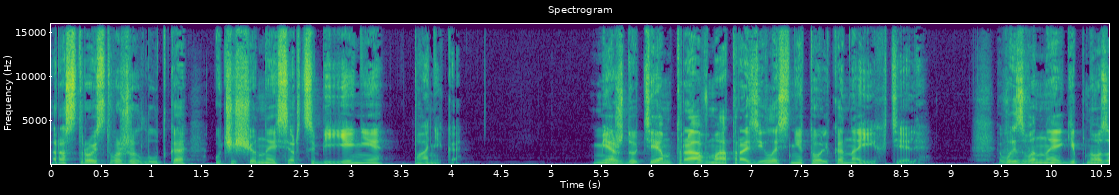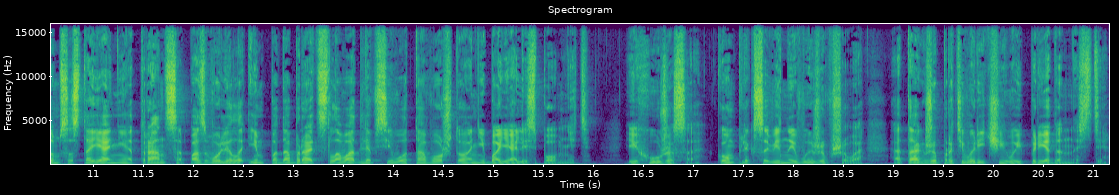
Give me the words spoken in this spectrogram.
Расстройство желудка, учащенное сердцебиение, паника. Между тем травма отразилась не только на их теле. Вызванное гипнозом состояние транса позволило им подобрать слова для всего того, что они боялись помнить. Их ужаса, комплекса вины выжившего, а также противоречивой преданности.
